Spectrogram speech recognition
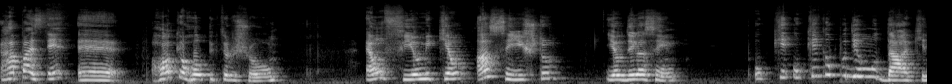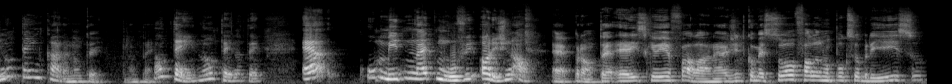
Rapaz, é, é, Rock Horror Picture Show é um filme que eu assisto e eu digo assim, o que, o que que eu podia mudar aqui? Não tem, cara. Não tem, não tem. Não tem, não tem, não tem. É o Midnight Movie original. É, pronto, é, é isso que eu ia falar, né? A gente começou falando um pouco sobre isso,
